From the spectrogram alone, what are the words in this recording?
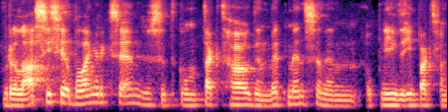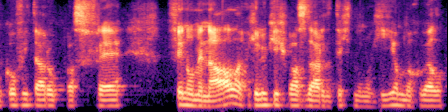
relaties heel belangrijk zijn. Dus het contact houden met mensen. En opnieuw, de impact van COVID daarop was vrij fenomenaal. Gelukkig was daar de technologie om nog wel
